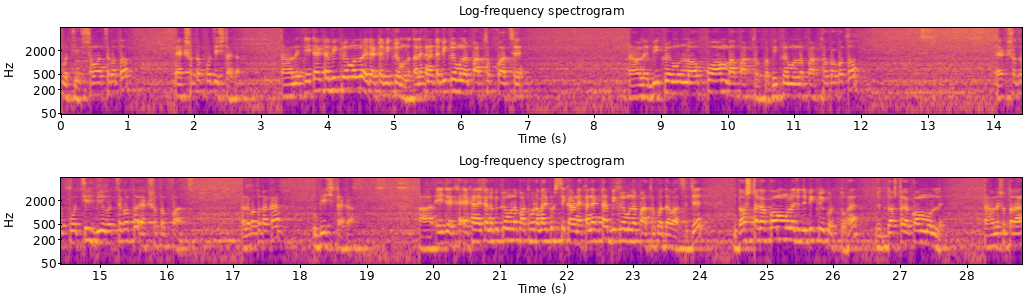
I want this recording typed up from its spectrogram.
পঁচিশ, সমান হচ্ছে কত? একশত পঁচিশ টাকা। তাহলে এটা একটা বিক্রয় মূল্য, এটা একটা বিক্রয় মূল্য। তাহলে এখানে একটা বিক্রয় মূল্যের পার্থক্য আছে। তাহলে বিক্রয় মূল্য কম বা পার্থক্য? বিক্রয় মূল্য পার্থক্য কত? একশত পঁচিশ বিয়োগ হচ্ছে কত? একশত পাঁচ। তাহলে কত টাকা? বিশ টাকা। আর এই যে এখানে এখানে বিক্রয় মূল্যের পার্থক্যটা বাড়ি করছি? কারণ এখানে একটা বিক্রয় মূল্যের পার্থক্য দেওয়া আছে যে দশ টাকা কম মূল্যে যদি বিক্রি করতো হ্যাঁ? যদি দশ টাকা কম মূল্যে তাহলে সুতরাং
